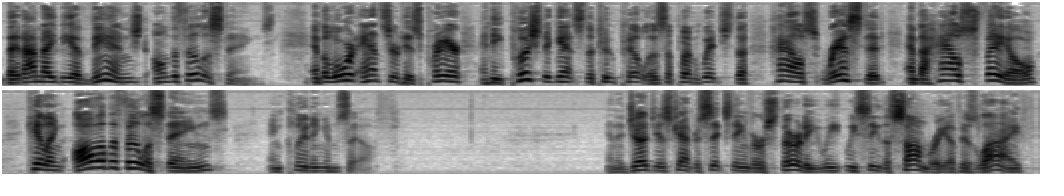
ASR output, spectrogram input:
that I may be avenged on the Philistines. And the Lord answered his prayer, and he pushed against the two pillars upon which the house rested, and the house fell, killing all the Philistines, including himself. And in Judges chapter 16, verse 30, we, we see the summary of his life.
